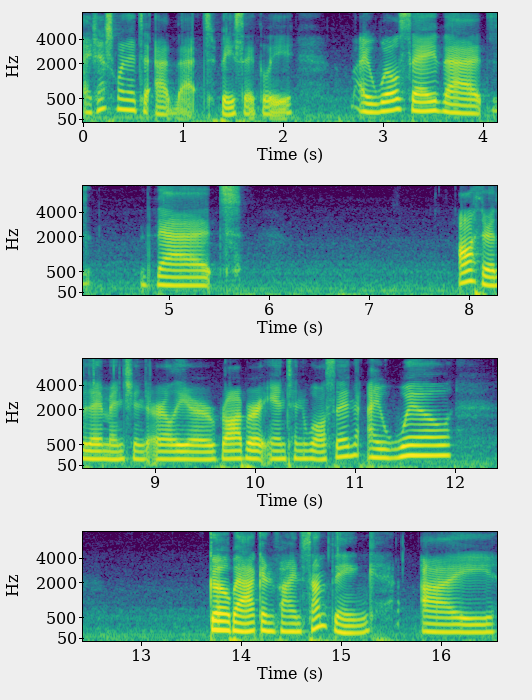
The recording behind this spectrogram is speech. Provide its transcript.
I just wanted to add that basically. I will say that that author that I mentioned earlier, Robert Anton Wilson, I will go back and find something I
